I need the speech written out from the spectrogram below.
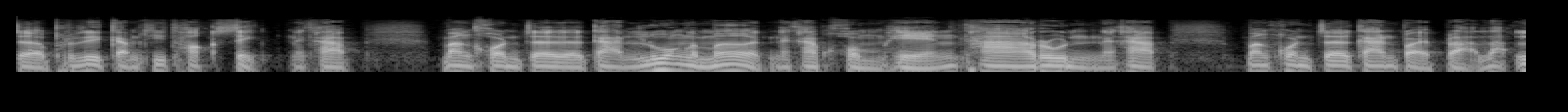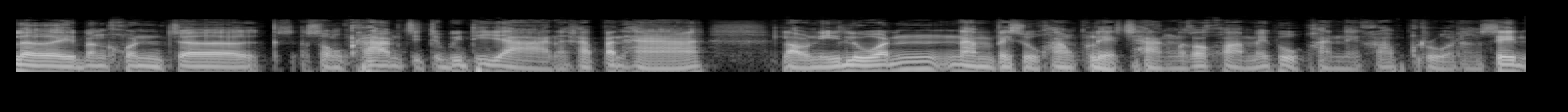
เจอพฤติกรรมที่ toxic นะครับบางคนเจอการล่วงละเมิดนะครับข่มเหงทารุณนะครับบางคนเจอการปล่อยปละละเลย บางคนเจอสงครามจิตวิทยานะครับ ปัญหาเหล่านี้ล้วนนำไปสู่ความเกลียดชัง แล้วก็ความไม่ผูกพันในครอบครัวทั้งสิ้น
